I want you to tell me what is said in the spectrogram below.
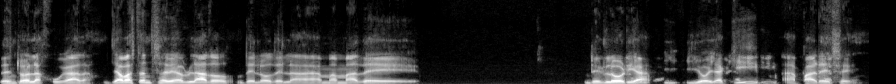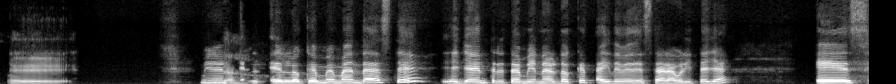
dentro de la jugada. Ya bastante se había hablado de lo de la mamá de, de Gloria y, hoy aquí aparece. Eh, Miren, en, lo que me mandaste, ya entré también al docket, ahí debe de estar ahorita ya, es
